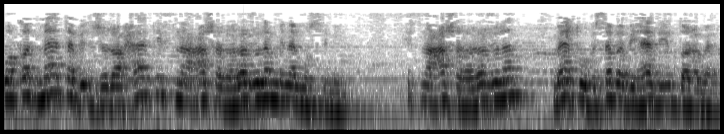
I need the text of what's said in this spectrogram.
وقد مات بالجراحات 12 رجلا من المسلمين. 12 رجلا ماتوا بسبب هذه الضربات.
